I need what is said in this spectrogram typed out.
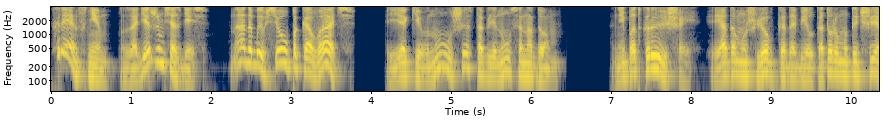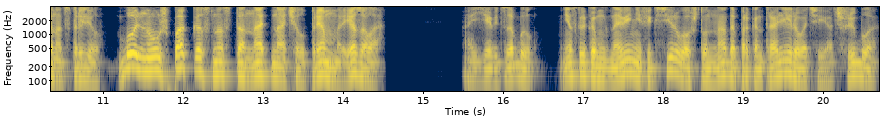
«Хрен с ним, задержимся здесь. Надо бы все упаковать». Я кивнул, шест оглянулся на дом. «Не под крышей. Я там ушлепка добил, которому ты член отстрелил. Больно уж пакостно стонать начал, прям резало». А я ведь забыл. Несколько мгновений фиксировал, что надо проконтролировать, и отшибло.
